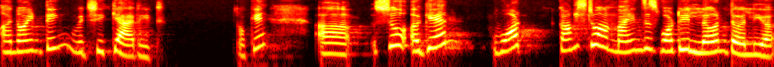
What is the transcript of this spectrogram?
anointing which he carried okay uh, so again what comes to our minds is what we learned earlier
